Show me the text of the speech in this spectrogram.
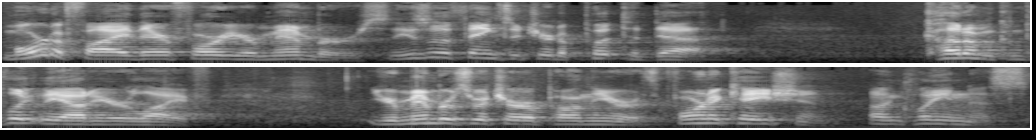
Mortify, therefore, your members. These are the things that you're to put to death. Cut them completely out of your life. Your members which are upon the earth fornication, uncleanness,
